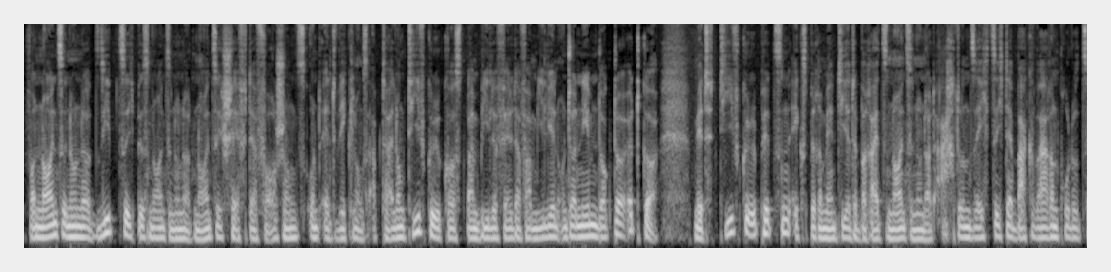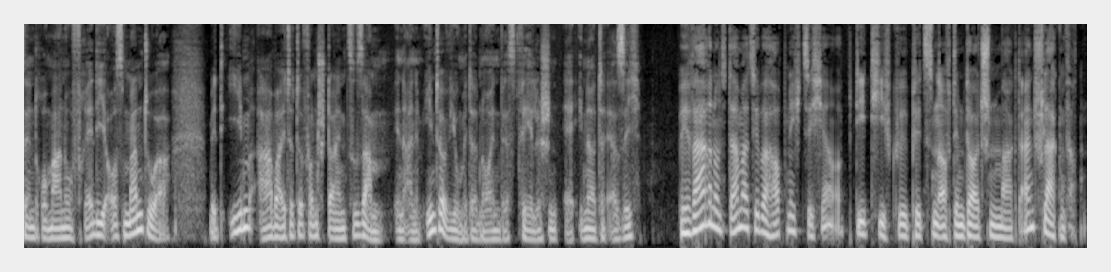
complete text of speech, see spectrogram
von 1970 bis 1990 Chef der Forschungs- und Entwicklungsabteilung Tiefkühlkost beim Bielefelder Familienunternehmen Dr. Oetker. Mit Tiefkühlpizzen experimentierte bereits 1968 der Backwarenproduzent Romano Freddi aus Mantua. Mit ihm arbeitete von Stein zusammen. In einem Interview mit der Neuen Westfälischen erinnerte er sich, wir waren uns damals überhaupt nicht sicher, ob die Tiefkühlpizzen auf dem deutschen Markt einschlagen würden.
